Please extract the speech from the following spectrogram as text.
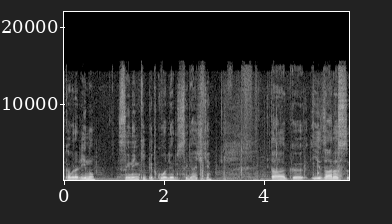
кавроліну, синенький під колір сидячки. Так, е, і зараз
